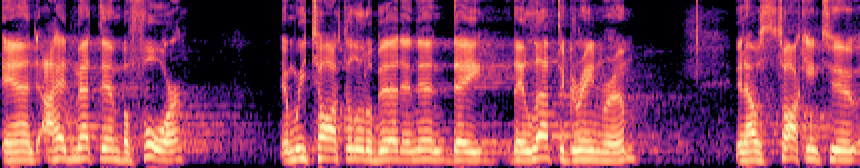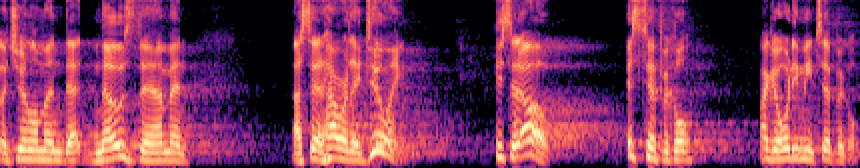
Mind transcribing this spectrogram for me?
and I had met them before, and we talked a little bit, and then they, they left the green room, and I was talking to a gentleman that knows them, and I said, How are they doing? He said, Oh, it's typical. I go, What do you mean typical?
